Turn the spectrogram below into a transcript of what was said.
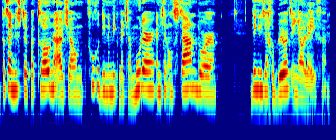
Dat zijn dus de patronen uit jouw vroege dynamiek met jouw moeder. En die zijn ontstaan door dingen die zijn gebeurd in jouw leven.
